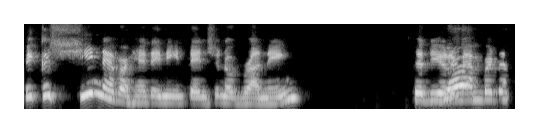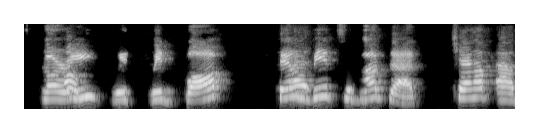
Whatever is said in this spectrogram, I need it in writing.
because she never had any intention of running. So do you Yeah. remember that story with with Pop? Tell Uh, bits about that. Chang uh,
